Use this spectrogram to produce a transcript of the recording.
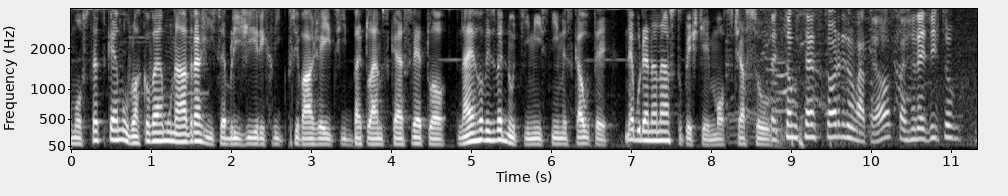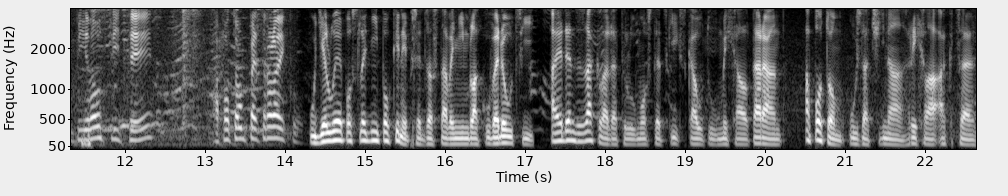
mosteckému vlakovému nádraží se blíží rychlík přivážející betlémské světlo. Na jeho vyzvednutí místními skauty nebude na nástupišti moc času. Teď to musíme skoordinovat, jo? Takže nejdřív tu bílou svíci a potom petrolejku. Uděluje poslední pokyny před zastavením vlaku vedoucí a jeden ze zakladatelů mosteckých skautů Michal Tarant. A potom už začíná rychlá akce.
